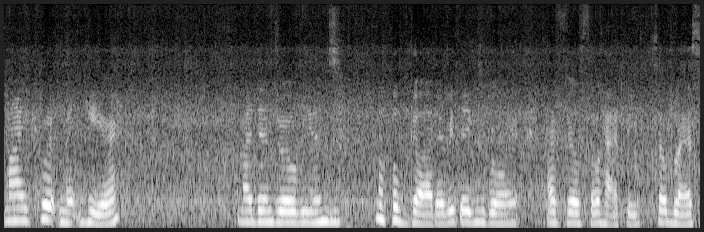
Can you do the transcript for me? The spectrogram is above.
my equipment here. My dendrobiums. Oh God, everything's growing. I feel so happy, so blessed.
